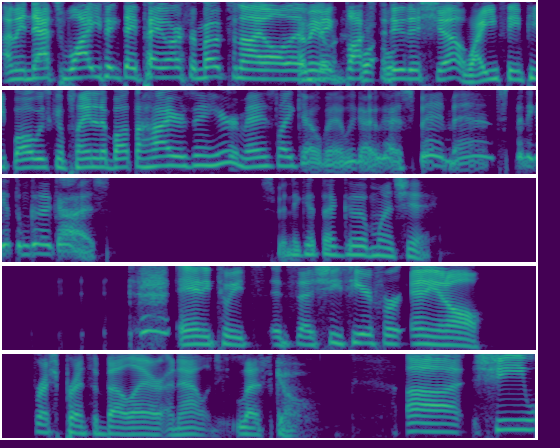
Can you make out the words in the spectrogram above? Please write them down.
I mean, that's why you think they pay Arthur Moats and I all the I mean, big bucks wh- to do this show. Why you think people always complaining about the hires in here, man? It's like, yo, man, we got we got to spend, man, spend to get them good guys, spend to get that good money check. Annie tweets and says she's here for any and all Fresh Prince of Bel Air analogies. Let's go. Uh, she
